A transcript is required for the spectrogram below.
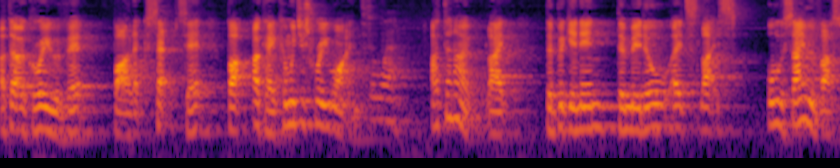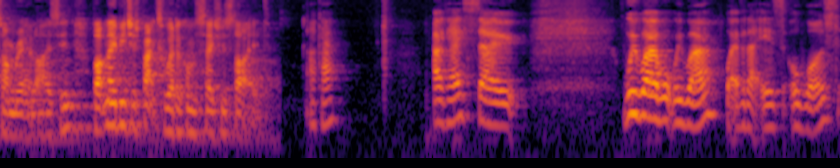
I don't agree with it, but I'll accept it. But okay, can we just rewind? where? I don't know, like the beginning, the middle, it's like it's all the same with us, I'm realising, but maybe just back to where the conversation started. Okay. Okay, so we were what we were, whatever that is or was.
